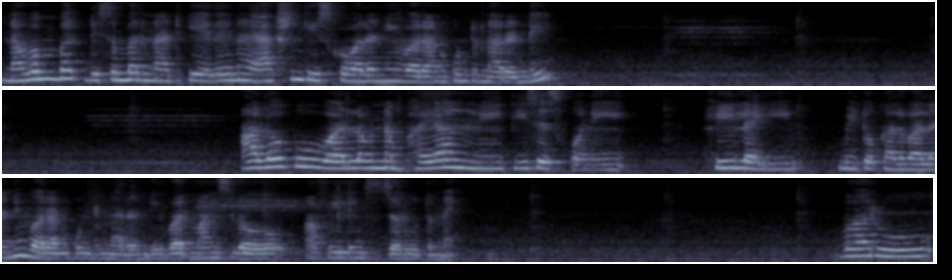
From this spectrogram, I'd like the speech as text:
నవంబర్ డిసెంబర్ నాటికి ఏదైనా యాక్షన్ తీసుకోవాలని వారు అనుకుంటున్నారండి? ఆలోపు వారిలో ఉన్న భయాల్ని తీసేసుకొని హీల్ అయ్యి మీతో కలవాలని వారు అనుకుంటున్నారండి. వారి మనసులో ఆ ఫీలింగ్స్ జరుగుతున్నాయి. వారు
